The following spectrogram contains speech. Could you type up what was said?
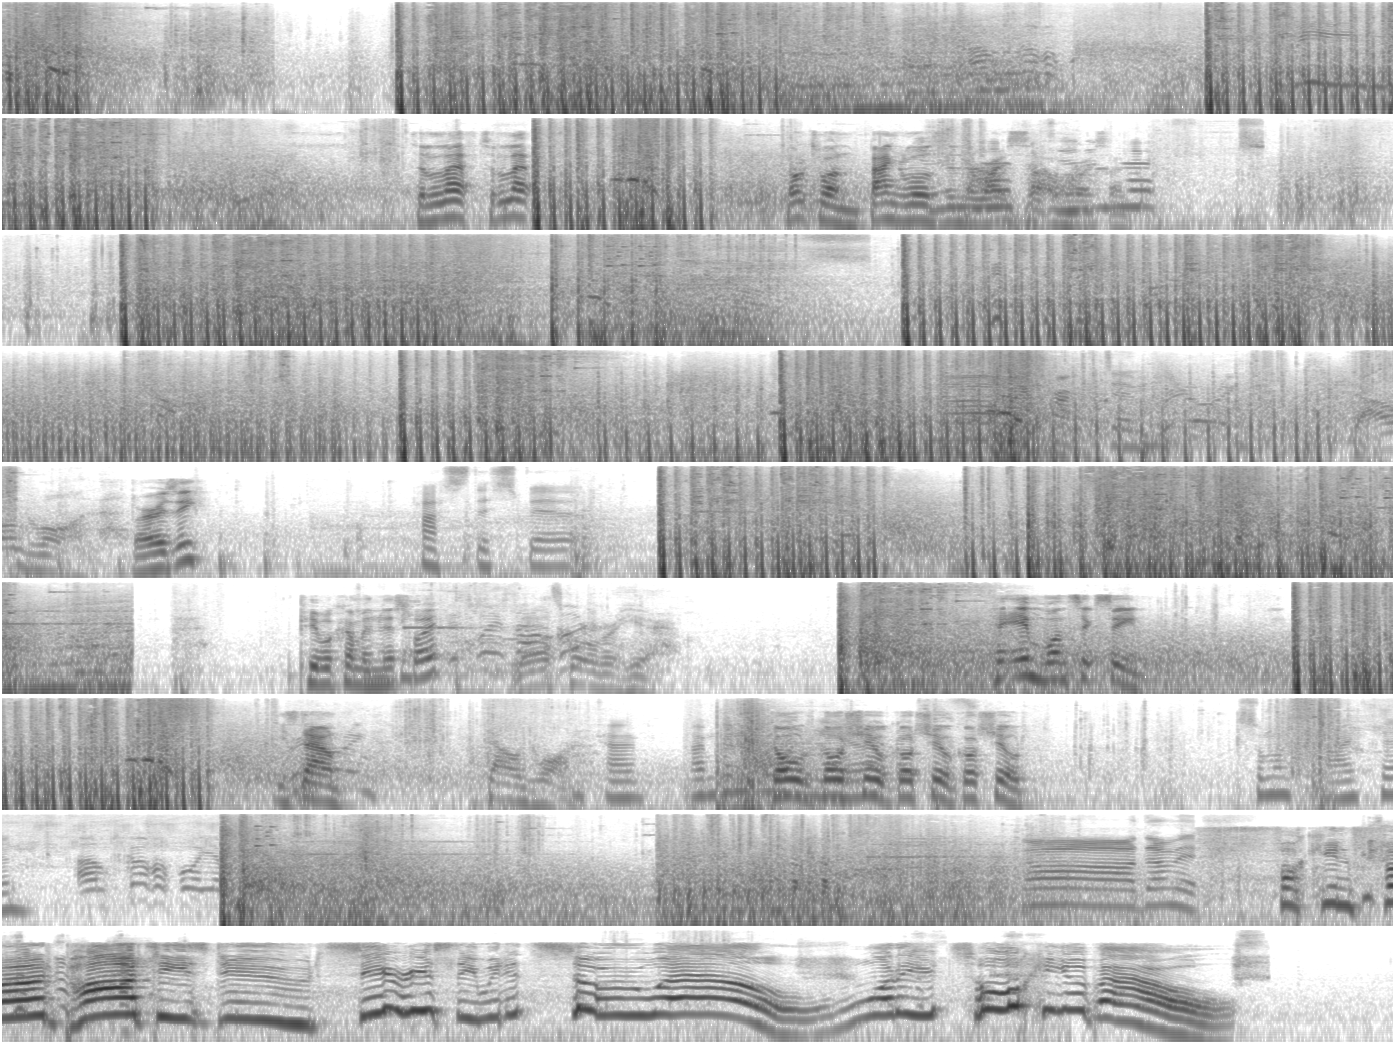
throw some down. To the left, to the left. Knocked one. Bangalore's in the right side. On the right side. No, I cracked him. Downed one. Where is he? Past this bit. People coming this way. Yeah, Let's go over here. Hit him. 116. He's down. Down one. Okay, I'm gonna go Gold, in gold shield, gold shield, gold shield. Someone's sniping. I'm cover for you. Fucking third parties, dude. Seriously, we did so well. What are you talking about?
